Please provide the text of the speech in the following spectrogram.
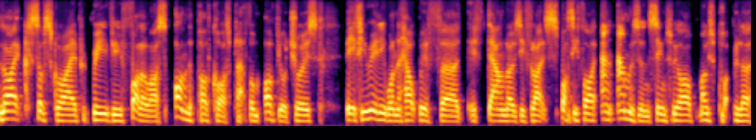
like, subscribe, review, follow us on the podcast platform of your choice. But if you really want to help with uh, if downloads, if like, Spotify and Amazon seems to be our most popular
